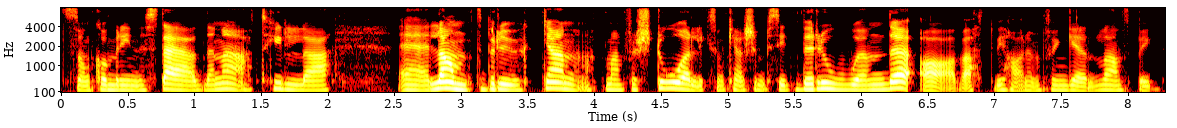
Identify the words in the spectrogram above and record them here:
som kommer in i städerna. Att hylla eh, lantbrukaren, att man förstår liksom kanske sitt beroende av att vi har en fungerande landsbygd.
